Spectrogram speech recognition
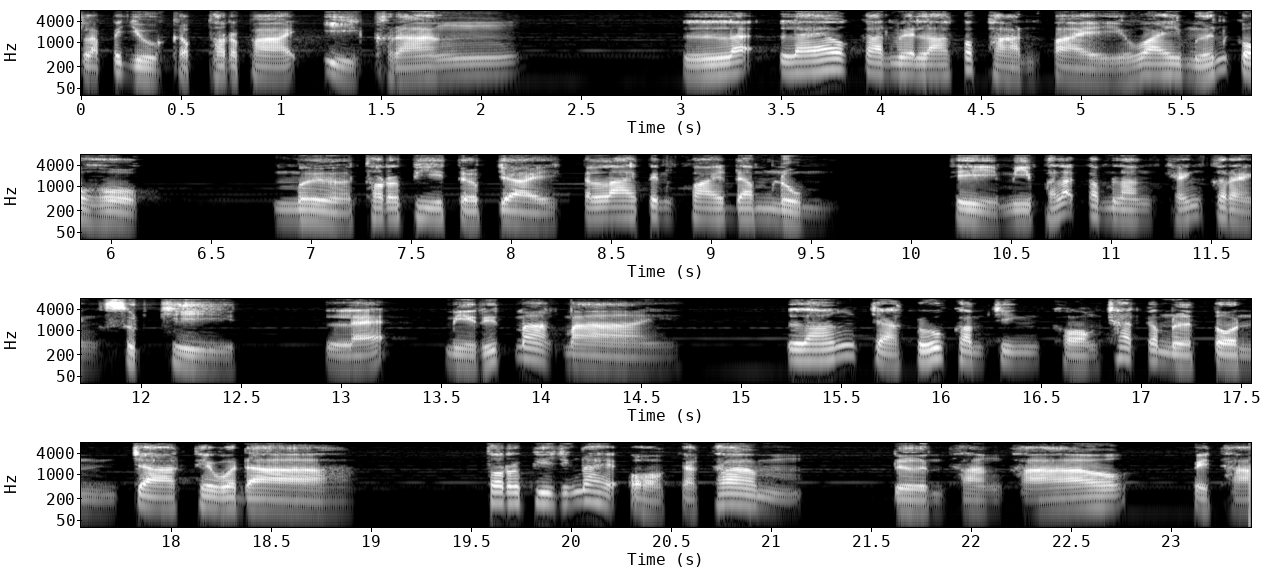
กลับไปอยู่กับทรพาอีกครั้ง และแล้วการเวลาก็ผ่านไปไวเหมือนโกหก เมื่อทรพีเติบใหญ่กลายเป็นควายดำหนุ่ม ที่มีพละกำลังแข็งแกร่งสุดขีด และมีฤทธิ์มากมาย หลังจากรู้ความจริงของชาติกำเนิดตนจากเทวดา ทรพีจึงได้ออกจากถ้ำเดินทางเท้า ไปท้า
